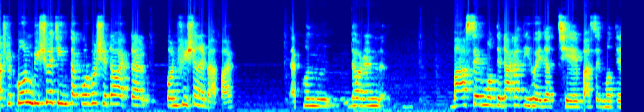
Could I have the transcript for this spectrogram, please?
আসলে কোন বিষয়ে চিন্তা করব সেটাও একটা কনফিউশনের ব্যাপার। এখন ধরেন বাসের মধ্যে ডাকাতি হয়ে যাচ্ছে, বাসের মধ্যে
